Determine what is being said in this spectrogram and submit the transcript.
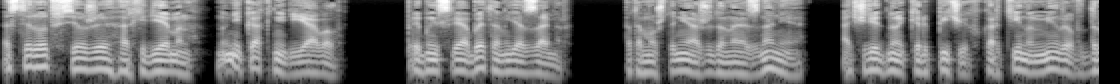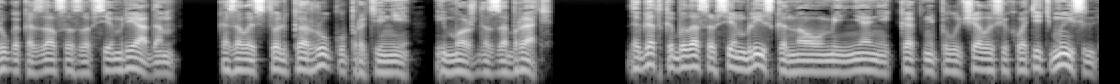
Астерот все же архидемон, но никак не дьявол. При мысли об этом я замер, потому что неожиданное знание, очередной кирпичик в картину мира вдруг оказался совсем рядом. Казалось, только руку протяни, и можно забрать. Догадка была совсем близко, но у меня никак не получалось ухватить мысль,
